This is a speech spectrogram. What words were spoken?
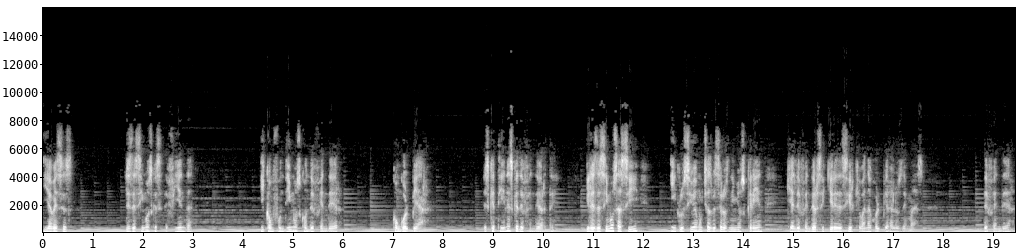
y a veces les decimos que se defiendan y confundimos con defender con golpear. Es que tienes que defenderte. Y les decimos así, inclusive muchas veces los niños creen que al defenderse quiere decir que van a golpear a los demás. Defender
